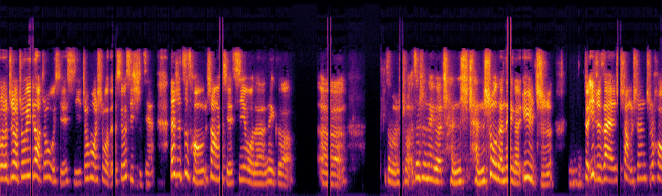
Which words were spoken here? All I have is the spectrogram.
我只有周一到周五学习，周末是我的休息时间。但是自从上个学期，我的那个，呃。怎么说？就是那个承承受的那个阈值，就一直在上升。之后，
